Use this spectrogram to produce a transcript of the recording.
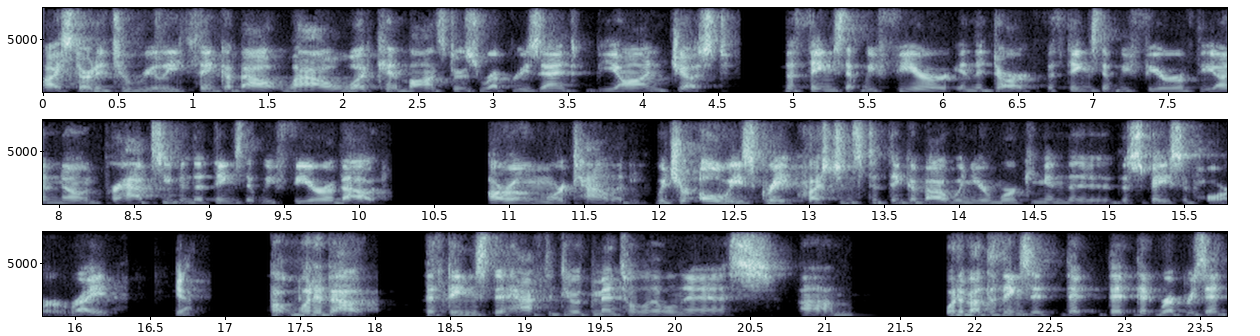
I started to really think about wow, what can monsters represent beyond just the things that we fear in the dark, the things that we fear of the unknown, perhaps even the things that we fear about our own mortality, which are always great questions to think about when you're working in the, the space of horror, right? Yeah. But what about the things that have to do with mental illness? Um, what about the things that, that that that represent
